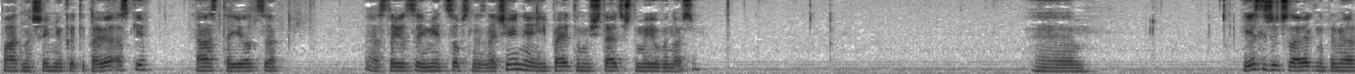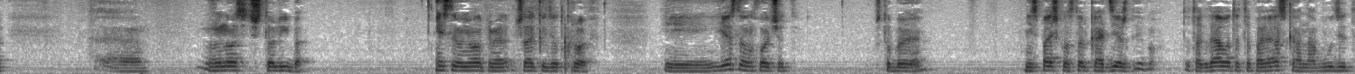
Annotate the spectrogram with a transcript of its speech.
по отношению к этой повязке, а остается, остается иметь собственное значение, и поэтому считается, что мы ее выносим. Эм, если же человек, например, э, выносит что-либо, если у него, например, человек идет кровь, и если он хочет, чтобы не испачкалась только одежда его, то тогда вот эта повязка, она будет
